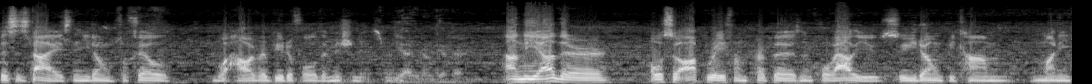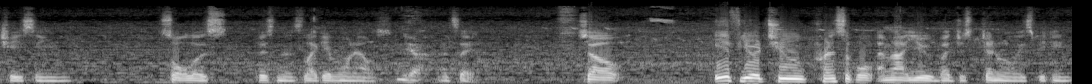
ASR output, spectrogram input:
business dies, then you don't fulfill what, however beautiful the mission is. Right? Yeah, you don't get that. On the other, also operate from purpose and core values, so you don't become money chasing, soulless business like everyone else. Yeah. Let's say. So, if you're too principle, I'm not you, but just generally speaking,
